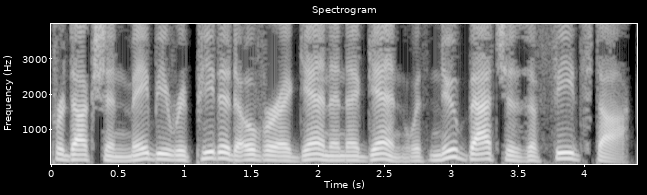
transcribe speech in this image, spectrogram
production may be repeated over again and again with new batches of feedstock.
